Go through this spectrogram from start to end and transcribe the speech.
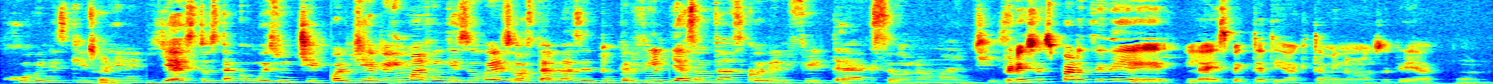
jóvenes que Sí. vienen. Y ya esto está como, es un chip. Cualquier imagen que subes o hasta las de tu perfil, ya son todas con el filtraxo, no manches. Pero eso es parte de la expectativa que también uno se crea con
